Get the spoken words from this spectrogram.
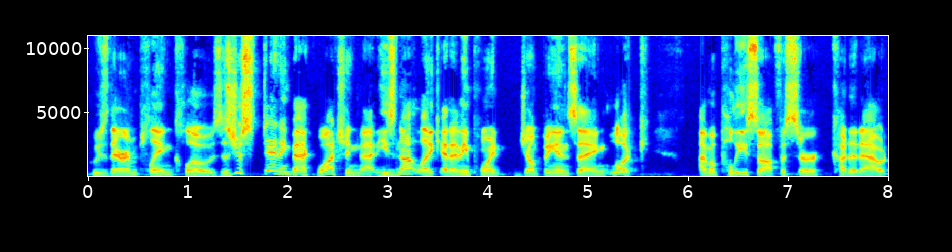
who's there in plain clothes is just standing back watching that. He's not like at any point jumping in and saying, Look, I'm a police officer, cut it out.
